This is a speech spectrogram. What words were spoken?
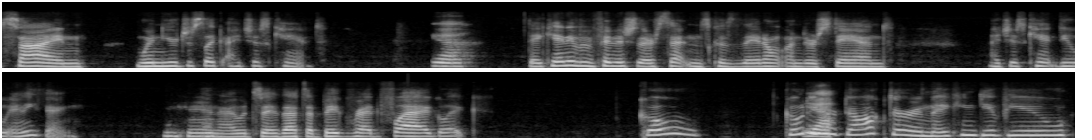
sign when you're just like, I just can't. Yeah, They can't even finish their sentence because they don't understand. I just can't do anything. hmm And I would say that's a big red flag. Like, go, go to Yeah. your doctor and they can give you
